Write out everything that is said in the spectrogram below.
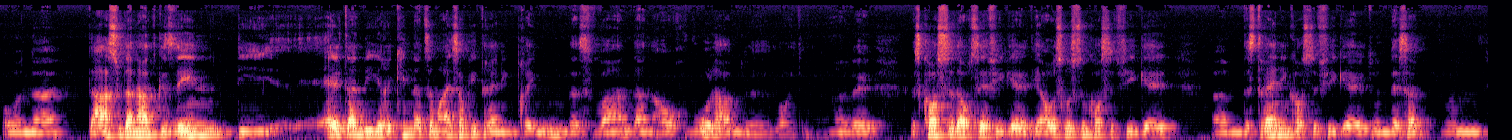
Und äh, da hast du dann halt gesehen, die Eltern, die ihre Kinder zum Eishockeytraining bringen, das waren dann auch wohlhabende Leute. Ne? Weil es kostet auch sehr viel Geld. Die Ausrüstung kostet viel Geld, ähm, das Training kostet viel Geld und deshalb ähm,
